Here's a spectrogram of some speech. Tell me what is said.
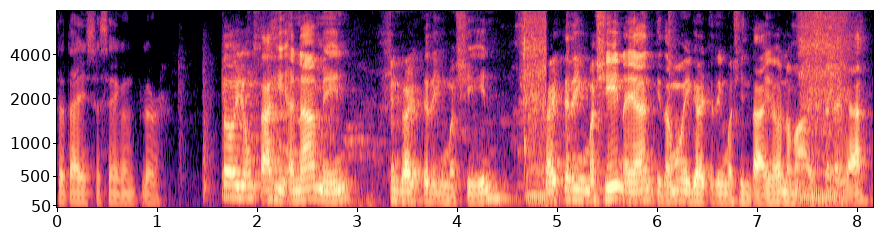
Ito tayo sa second floor. Ito yung tahian namin, yung gartering machine. Gartering machine, ayan, kita mo may gartering machine tayo na maayos talaga.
